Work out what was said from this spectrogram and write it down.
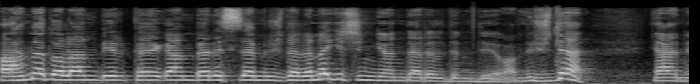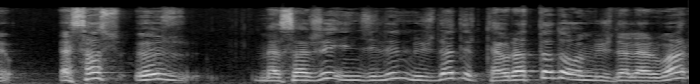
Ahmet olan bir peygamberi size müjdelemek için gönderildim diyor. Müjde. Yani esas öz mesajı İncil'in müjdedir. Tevrat'ta da o müjdeler var.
